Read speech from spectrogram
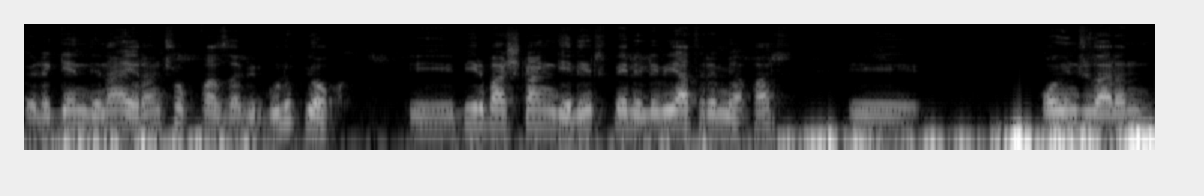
öyle kendini ayıran çok fazla bir grup yok. E, bir başkan gelir, belirli bir yatırım yapar. E, oyuncuların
